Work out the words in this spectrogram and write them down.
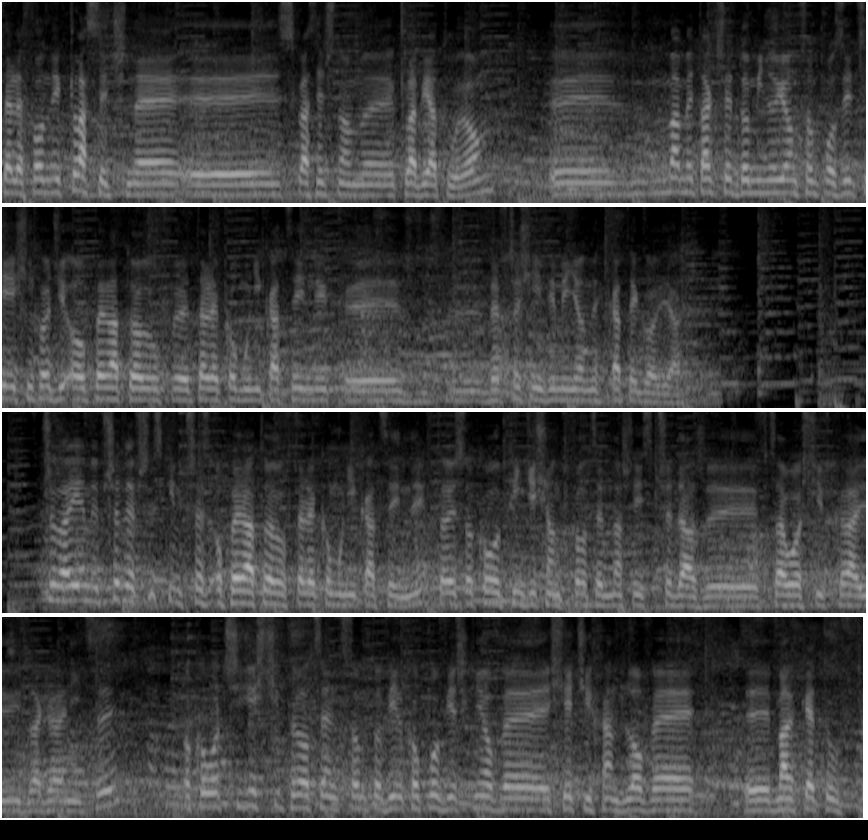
telefony klasyczne z klasyczną klawiaturą. Mamy także dominującą pozycję, jeśli chodzi o operatorów telekomunikacyjnych we wcześniej wymienionych kategoriach. Sprzedajemy przede wszystkim przez operatorów telekomunikacyjnych, to jest około 50% naszej sprzedaży w całości w kraju i w zagranicy. Około 30% są to wielkopowierzchniowe sieci handlowe y, marketów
